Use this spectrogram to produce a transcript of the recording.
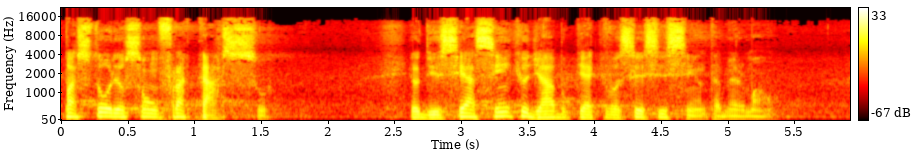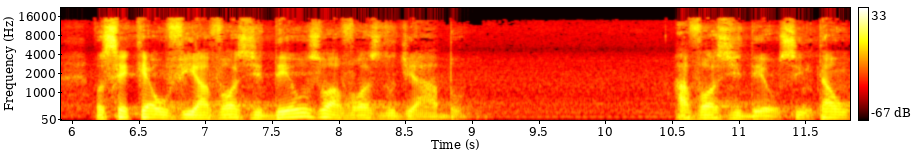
Pastor, eu sou um fracasso. Eu disse: É assim que o diabo quer que você se sinta, meu irmão. Você quer ouvir a voz de Deus ou a voz do diabo? A voz de Deus. Então,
